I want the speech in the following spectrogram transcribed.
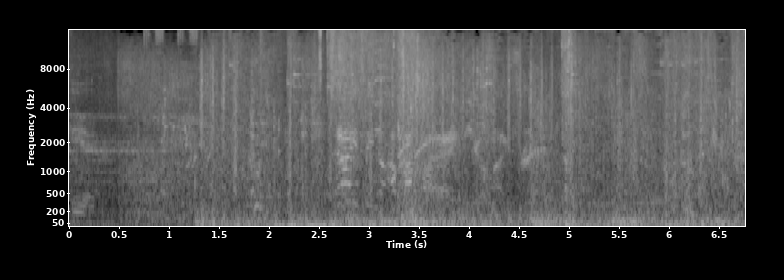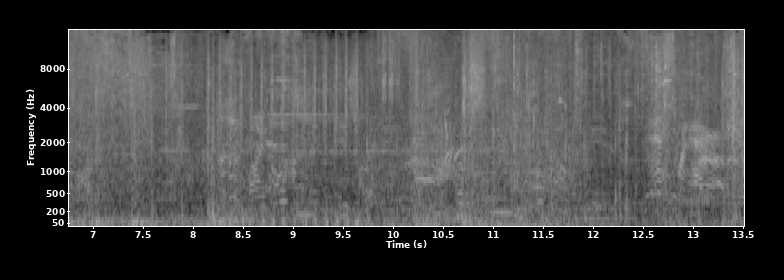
Here. Rising up ahead, you, my friend. My ultimate is ready. Proceed without fear. In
